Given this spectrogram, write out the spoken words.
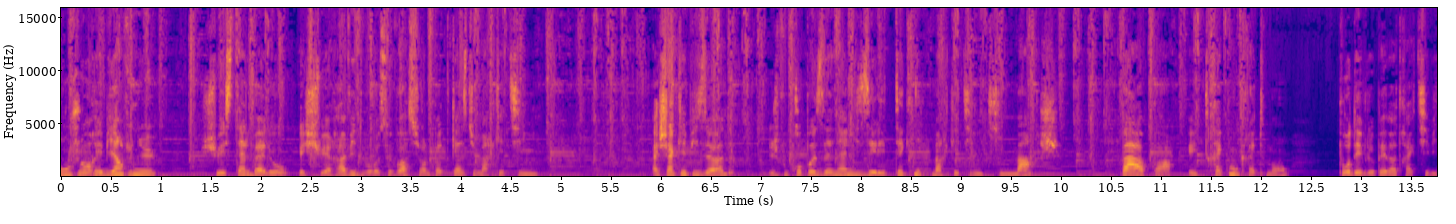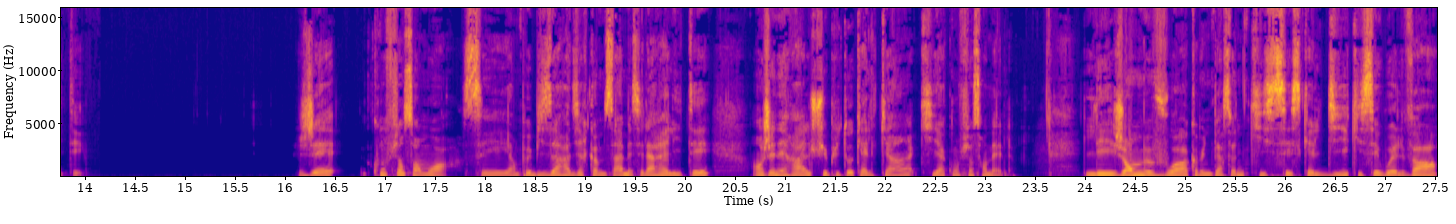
Bonjour et bienvenue. Je suis Estelle Ballot et je suis ravie de vous recevoir sur le podcast du marketing. À chaque épisode, je vous propose d'analyser les techniques marketing qui marchent, pas à pas et très concrètement, pour développer votre activité. J'ai confiance en moi. C'est un peu bizarre à dire comme ça, mais c'est la réalité. En général, je suis plutôt quelqu'un qui a confiance en elle. Les gens me voient comme une personne qui sait ce qu'elle dit, qui sait où elle va,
